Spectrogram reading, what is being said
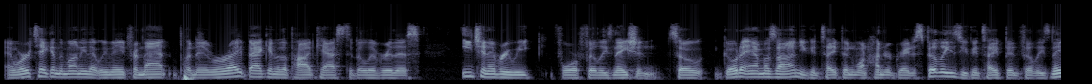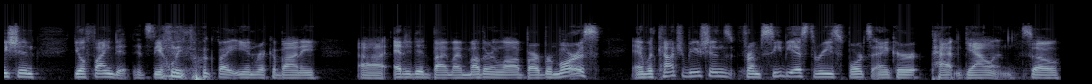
And we're taking the money that we made from that, putting it right back into the podcast to deliver this each and every week for Phillies Nation. So go to Amazon. You can type in 100 Greatest Phillies. You can type in Phillies Nation. you'll find it. It's the only book by Ian Riccaboni, uh, edited by my mother-in-law Barbara Morris, and with contributions from CBS 3 sports anchor Pat Gallen. So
